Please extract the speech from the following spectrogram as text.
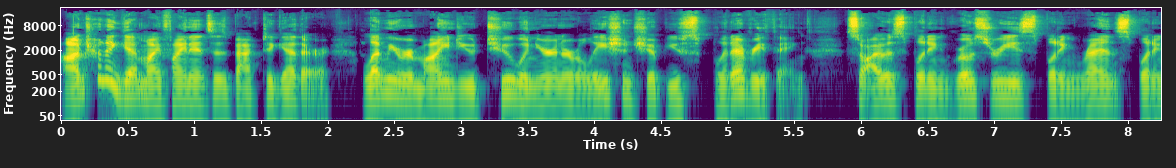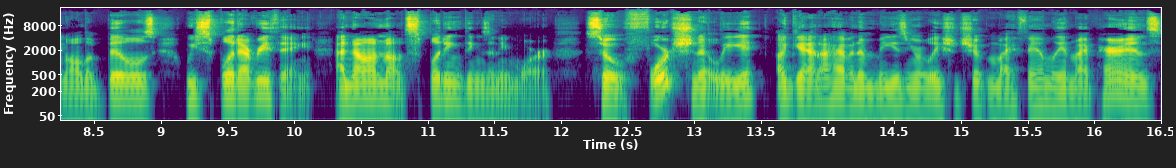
I'm trying to get my finances back together. Let me remind you too, when you're in a relationship, you split everything. So I was splitting groceries, splitting rent, splitting all the bills. We split everything. And now I'm not splitting things anymore. So fortunately, again, I have an amazing relationship with my family and my parents.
